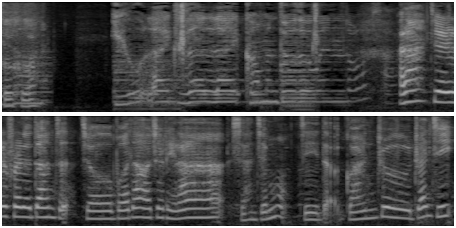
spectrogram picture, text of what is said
呵呵。今日份的段子就播到这里啦！喜欢节目记得关注专辑、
